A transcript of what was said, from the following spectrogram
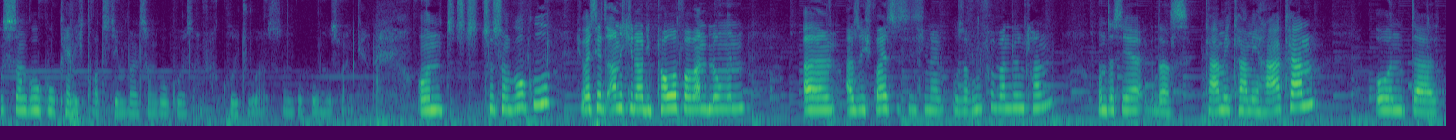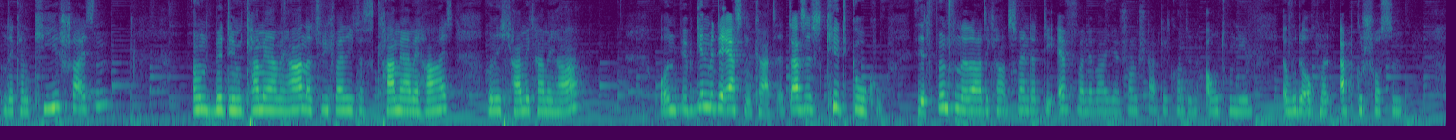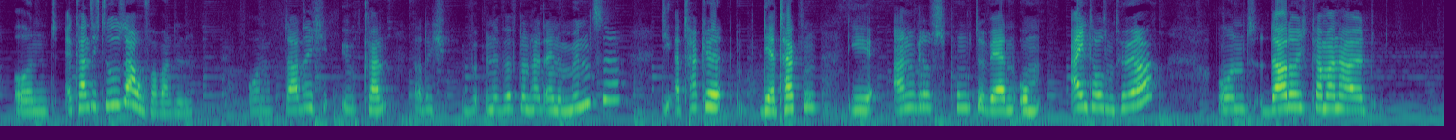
Son Goku kenne ich trotzdem, weil Son Goku ist einfach Kultur. Son Goku muss man kennen. Und zu Son Goku, ich weiß jetzt auch nicht genau die Power-Verwandlungen. Ähm, also ich weiß, dass er sich in einen Usaru verwandeln kann und dass er das Kame Kameha kann und da, der kann Ki scheißen. Und mit dem Kamehameha, natürlich weiß ich, dass es Kamehameha heißt und nicht Kame Kameha. Und wir beginnen mit der ersten Karte. Das ist Kid Goku. Sie hat 500 ATK und 200 DF, weil er war ja schon stark. Er konnte ein Auto nehmen. Er wurde auch mal abgeschossen. Und er kann sich zu Saru verwandeln. Und dadurch kann, dadurch ne, wirft man halt eine Münze. Die Attacke, die Attacken, die Angriffspunkte werden um 1000 höher. Und dadurch kann man halt,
